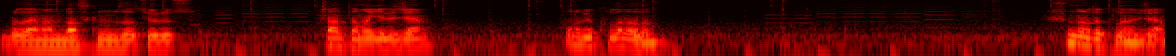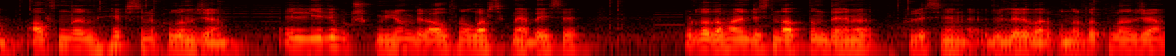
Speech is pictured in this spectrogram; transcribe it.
Burada hemen baskınımızı atıyoruz. Çantama geleceğim. Bunu bir kullanalım. Şunları da kullanacağım. Altınların hepsini kullanacağım. 57,5 milyon bir altına ulaştık neredeyse. Burada daha öncesinde attığım deneme kulesinin ödülleri var. Bunları da kullanacağım.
